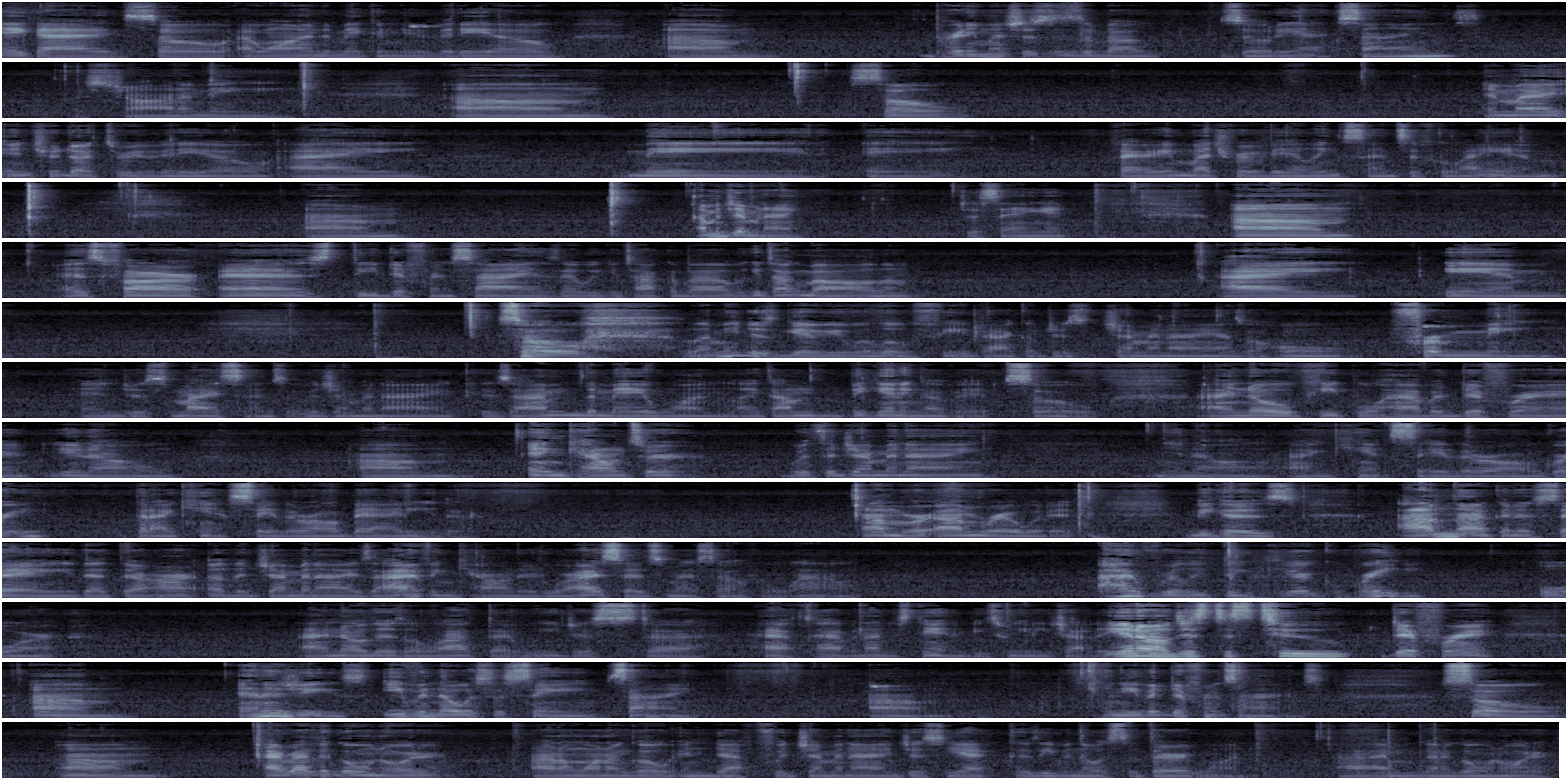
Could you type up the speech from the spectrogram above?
Hey guys, so I wanted to make a new video. Um, pretty much this is about zodiac signs, astronomy. Um, so in my introductory video, I made a very much revealing sense of who I am. Um, I'm a Gemini, just saying it. Um, as far as the different signs that we could talk about, we can talk about all of them. I am. So, let me just give you a little feedback of just Gemini as a whole for me and just my sense of a Gemini because I'm the May one, like I'm the beginning of it. So, I know people have a different, you know, um, encounter with a Gemini. You know, I can't say they're all great, but I can't say they're all bad either. I'm I'm real with it because I'm not gonna say that there aren't other Geminis I've encountered where I said to myself, well, "Wow, I really think you're great," or I know there's a lot that we just uh, have to have an understanding between each other. You know, just just two different um, energies, even though it's the same sign, um, and even different signs. So um, I'd rather go in order. I don't want to go in depth with Gemini just yet, because even though it's the third one, I'm gonna go in order.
